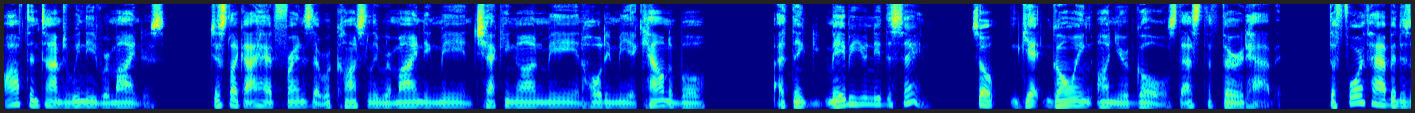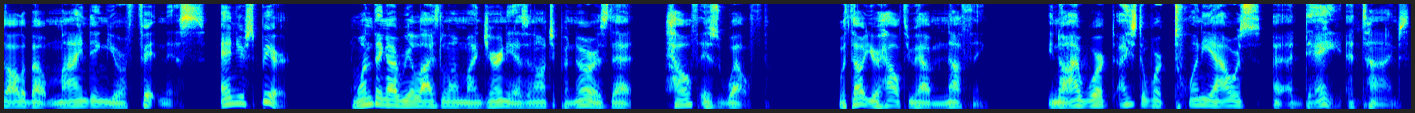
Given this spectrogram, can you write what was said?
oftentimes we need reminders. Just like I had friends that were constantly reminding me and checking on me and holding me accountable, I think maybe you need the same. So get going on your goals. That's the third habit. The fourth habit is all about minding your fitness and your spirit. One thing I realized along my journey as an entrepreneur is that health is wealth. Without your health, you have nothing. You know, I worked, I used to work 20 hours a day at times.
